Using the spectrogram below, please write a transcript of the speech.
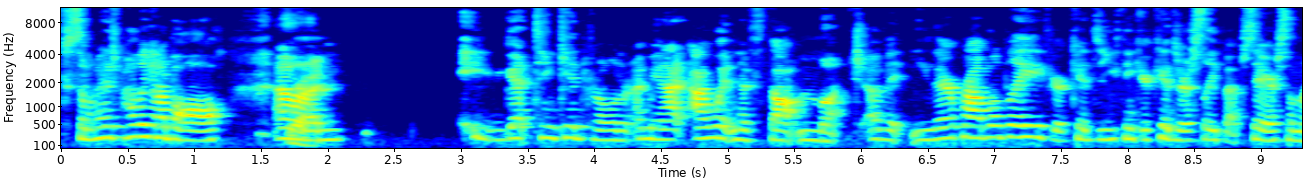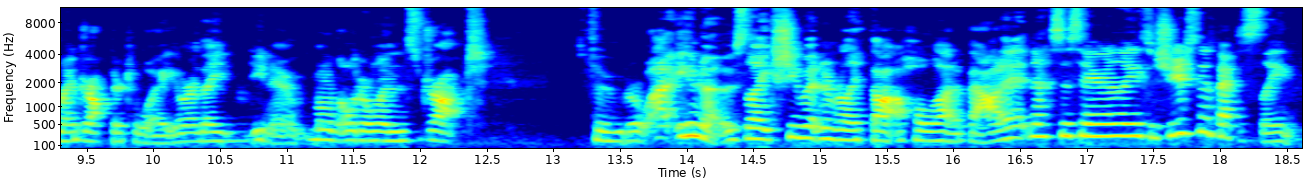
somebody's probably got a ball. Um, Right. You got 10 kids rolling. I mean, I, I wouldn't have thought much of it either, probably. If your kids, you think your kids are asleep upstairs, somebody dropped their toy, or they, you know, one of the older ones dropped food, or what, who knows. Like, she wouldn't have really thought a whole lot about it necessarily. So she just goes back to sleep.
